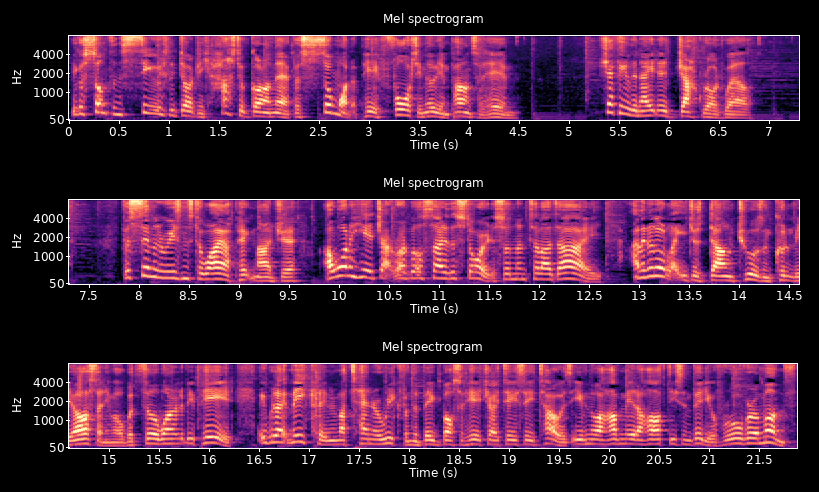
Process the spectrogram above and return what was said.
because something seriously dodgy has to have gone on there for someone to pay £40 million for him. Sheffield United, Jack Rodwell. For similar reasons to why I picked Maja, I want to hear Jack Rodwell's side of the story to Sunderland till I die. I mean, it looked like he just downed tools and couldn't be arsed anymore, but still wanted to be paid. It'd be like me claiming my 10 a week from the big boss at HITC Towers, even though I haven't made a half decent video for over a month.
